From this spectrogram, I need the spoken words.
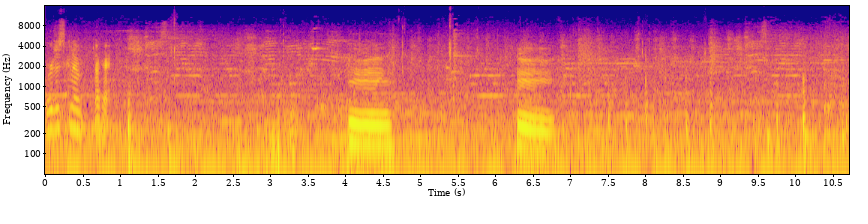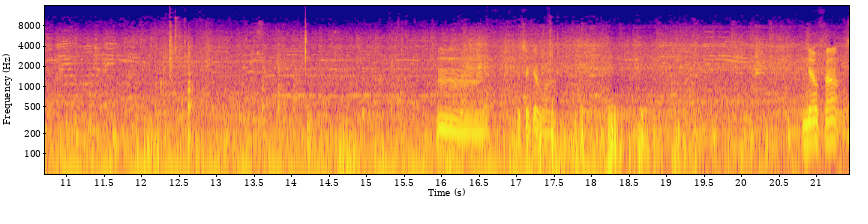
we're just gonna, okay. Hmm. Hmm. Hmm. That's a good one. No phones.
